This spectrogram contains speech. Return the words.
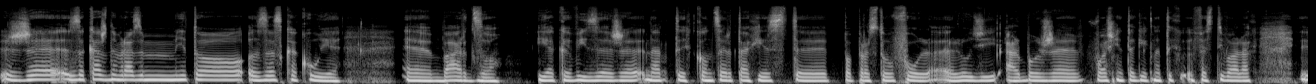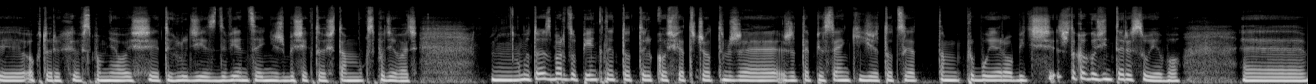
że za każdym razem mnie to zaskakuje e, bardzo. Jak widzę, że na tych koncertach jest e, po prostu full ludzi, albo że właśnie tak jak na tych festiwalach, o których wspomniałeś, tych ludzi jest więcej niż by się ktoś tam mógł spodziewać. Mm, no to jest bardzo piękne, to tylko świadczy o tym, że, że te piosenki, że to, co ja tam próbuję robić, że to kogoś interesuje, bo e,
